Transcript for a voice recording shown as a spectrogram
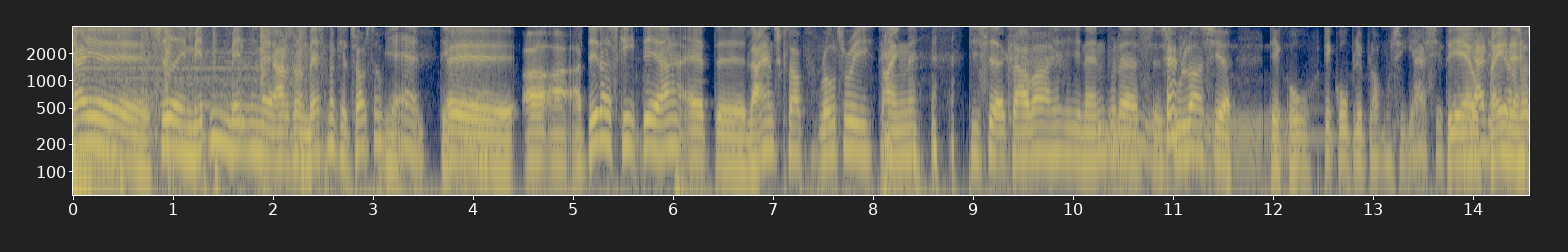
Jeg øh, sidder i midten mellem øh, Anders Lund Madsen og Kjeld Tolstrup. Ja, det er. Øh, og, og, og det, der er sket, det er, at øh, Lions Club, Rotary-drengene, de sidder og klapper hinanden på deres øh, skuldre og siger, det er god, det er god blive blokmusik. Jeg siger, Det er jo ja, fredag. de.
